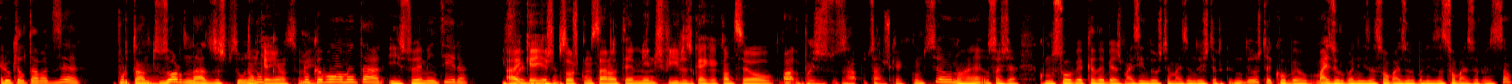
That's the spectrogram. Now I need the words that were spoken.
Era o que ele estava a dizer. Portanto, Uhum. os ordenados das pessoas Nunca nunca, nunca vão aumentar. Isso é mentira. E Ah, ok. As mentira. pessoas começaram a ter menos filhos. O que é que aconteceu? Ah, pois sabe- sabes o que é que aconteceu, não é? Ou seja, começou a haver cada vez mais indústria, mais indústria, indústria, com mais urbanização, mais urbanização, mais urbanização,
